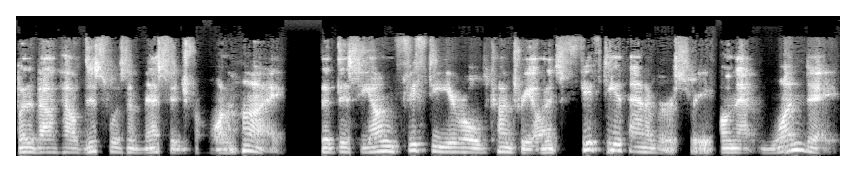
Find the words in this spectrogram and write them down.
but about how this was a message from on high that this young 50 year old country on its 50th anniversary, on that one day,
